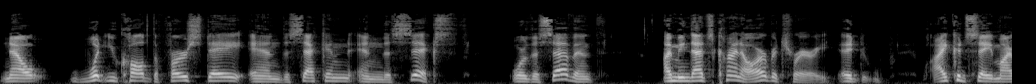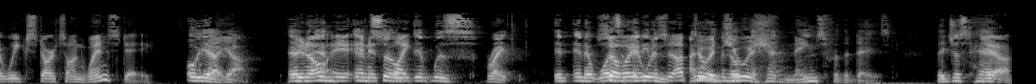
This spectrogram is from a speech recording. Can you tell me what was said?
Now, what you called the first day and the second and the sixth or the seventh, I mean, that's kind of arbitrary. It, I could say my week starts on Wednesday. oh yeah, yeah. And, You know, and, and and it's so like- it was right. And, and it wasn't. So it was even, up I to don't a even Jewish- know if they had names for the days. They just had. Yeah.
